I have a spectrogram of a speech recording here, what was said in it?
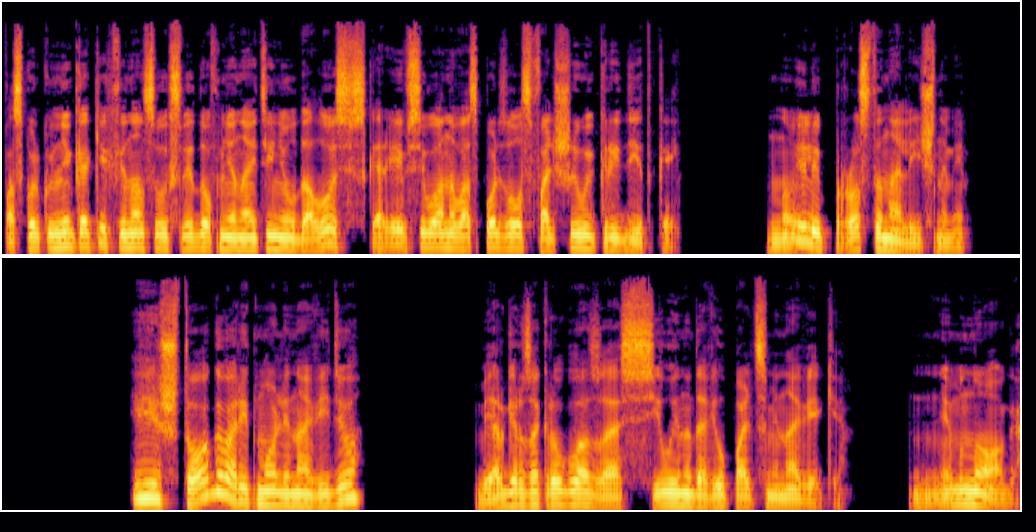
Поскольку никаких финансовых следов мне найти не удалось, скорее всего, она воспользовалась фальшивой кредиткой. Ну или просто наличными. «И что?» — говорит Молли на видео. Бергер закрыл глаза, с силой надавил пальцами на веки. «Немного».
